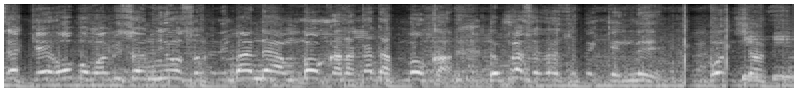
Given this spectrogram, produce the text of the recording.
seke oboma biso nyonso na libanda ya mboka na kati ya mboka loplasa eza soki ekende bonne chance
